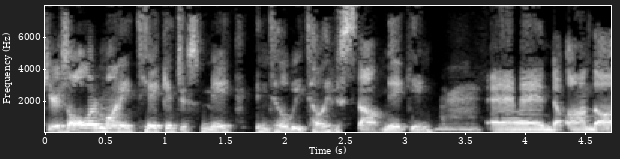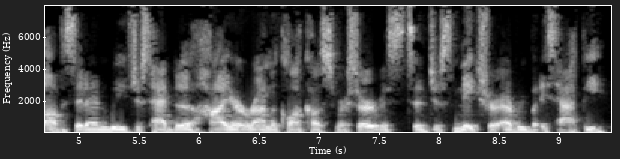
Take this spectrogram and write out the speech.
here's all our money, take it, just make until we tell you to stop making. And on the opposite end, we've just had to hire around the clock customer service to just make sure everybody's happy.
